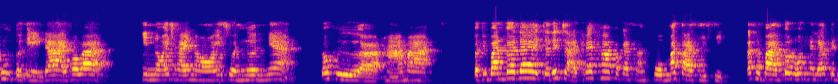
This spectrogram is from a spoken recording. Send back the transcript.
พึ่งตนเองได้ เพราะว่ากินน้อยใช้น้อย ส่วนเงินเนี่ยก็คืออ่าหามา ปัจจุบันก็ได้จะได้จ่ายแค่ค่าประกันสังคมมาตรา 40 รัฐบาลก็ลดให้แล้วเป็น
